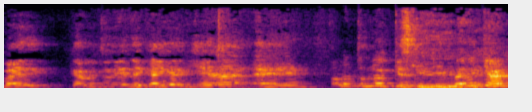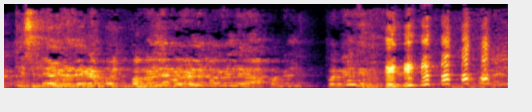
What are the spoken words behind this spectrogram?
भाई कभी तूने देखा क्या कि ये ना ए, अबे तुम लोग किसकी टीम में क्या किस लिए देखो, देखो, पकड़ ले पकड़ ले पकड़ ले हाँ, पकड़ ले पकड़ ले।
